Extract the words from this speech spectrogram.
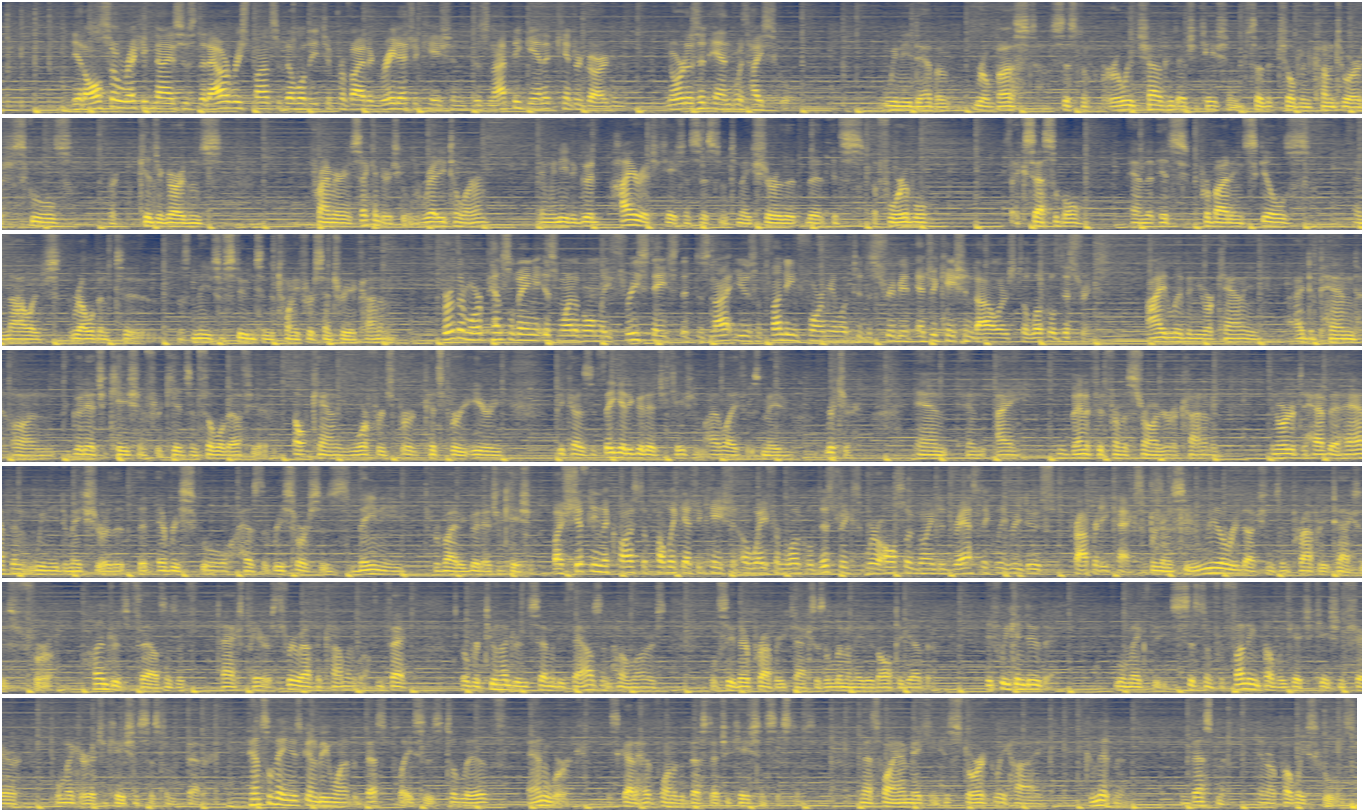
It also recognizes that our responsibility to provide a great education does not begin at kindergarten, nor does it end with high school. We need to have a robust system of early childhood education so that children come to our schools, our kindergartens, primary and secondary schools ready to learn. And we need a good higher education system to make sure that, that it's affordable, accessible, and that it's providing skills and knowledge relevant to the needs of students in the 21st century economy. Furthermore, Pennsylvania is one of only three states that does not use a funding formula to distribute education dollars to local districts. I live in York County. I depend on good education for kids in Philadelphia, Elk County, Warfordsburg, Pittsburgh, Erie, because if they get a good education, my life is made richer, and, and I will benefit from a stronger economy. In order to have that happen, we need to make sure that, that every school has the resources they need to provide a good education. By shifting the cost of public education away from local districts, we're also going to drastically reduce property taxes. We're going to see real reductions in property taxes for hundreds of thousands of taxpayers throughout the Commonwealth. In fact, over 270,000 homeowners will see their property taxes eliminated altogether. If we can do that, we'll make the system for funding public education fair, we'll make our education system better. Pennsylvania is going to be one of the best places to live and work. It's got to have one of the best education systems. And that's why I'm making historically high commitment, investment in our public schools.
